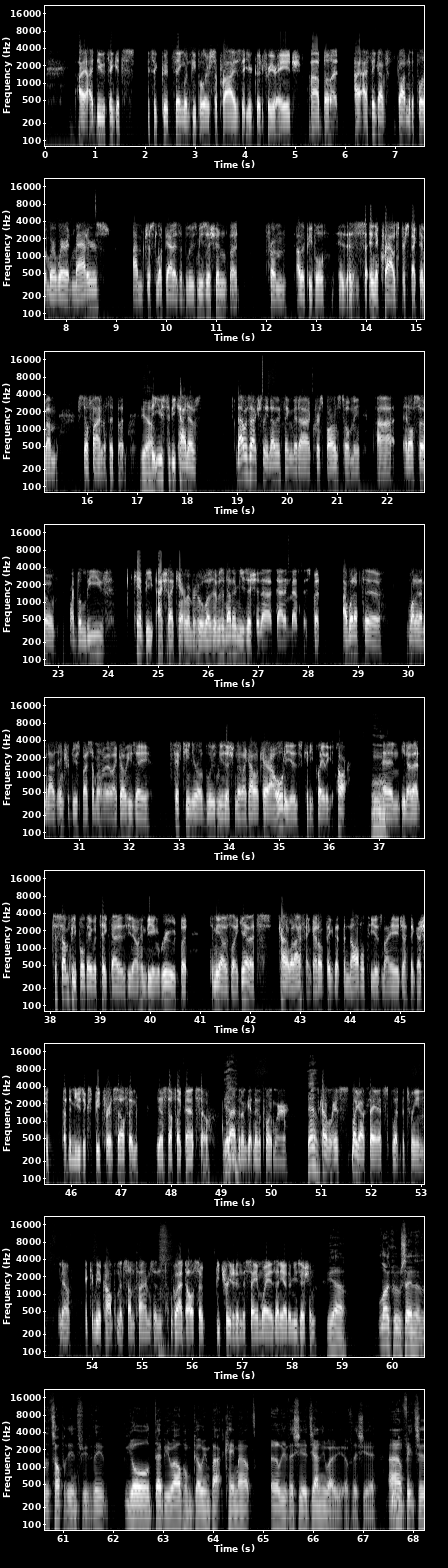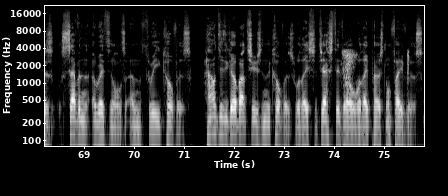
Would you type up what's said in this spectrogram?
I, I do think it's it's a good thing when people are surprised that you're good for your age. Uh, but I, I think I've gotten to the point where where it matters, I'm just looked at as a blues musician. But from other people, as in a crowd's perspective, I'm still fine with it. But yeah. it used to be kind of that was actually another thing that uh, Chris Barnes told me, uh, and also I believe can't be actually I can't remember who it was. It was another musician uh, down in Memphis, but I went up to one of them and I was introduced by someone. They're like, "Oh, he's a 15 year old blues musician. They're like, I don't care how old he is, can he play the guitar? Mm. And you know that to some people they would take that as you know him being rude, but to me I was like, yeah, that's kind of what I think. I don't think that the novelty is my age. I think I should let the music speak for itself and you know stuff like that. So yeah. glad that I'm getting to the point where yeah, it's kind of it's like I was saying, it's split between you know it can be a compliment sometimes, and I'm glad to also be treated in the same way as any other musician. Yeah, like we were saying at the top of the interview, the your debut album, Going Back, came out earlier this year, January of this year, and mm-hmm. features seven originals and three covers. How did you go about choosing the covers? Were they suggested or were they personal favourites?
